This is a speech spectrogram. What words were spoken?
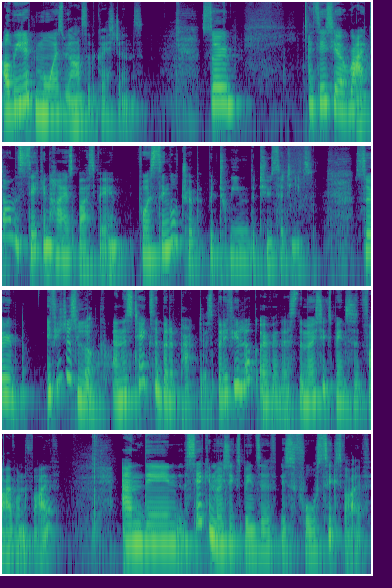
I'll read it more as we answer the questions. So it says here, write down the second highest bus fare for a single trip between the two cities. So if you just look, and this takes a bit of practice, but if you look over this, the most expensive is 515, and then the second most expensive is 465,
